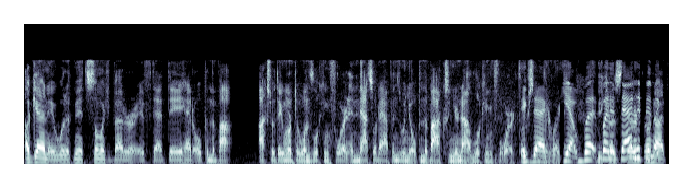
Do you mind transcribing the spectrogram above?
again, it would have been so much better if that they had opened the box, but they weren't the ones looking for it, and that's what happens when you open the box and you're not looking for it. Exactly. like yeah, but but if that had been they're the,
